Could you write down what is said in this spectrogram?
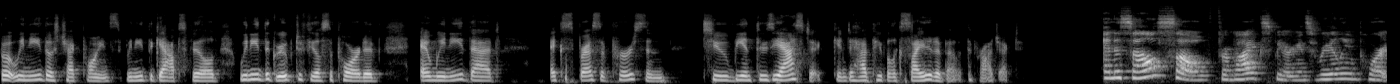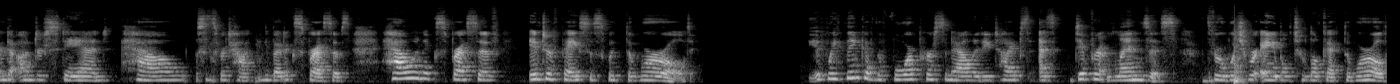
but we need those checkpoints. We need the gaps filled. We need the group to feel supportive. And we need that expressive person to be enthusiastic and to have people excited about the project. And it's also, from my experience, really important to understand how, since we're talking about expressives, how an expressive interfaces with the world. If we think of the four personality types as different lenses through which we're able to look at the world,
